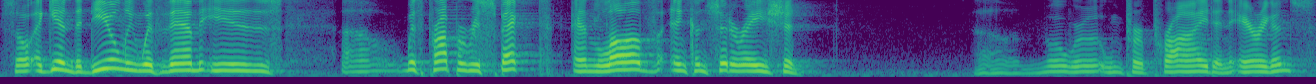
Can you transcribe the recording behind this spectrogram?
So, again, the dealing with them is uh, with proper respect and love and consideration. Um, no room for pride and arrogance.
